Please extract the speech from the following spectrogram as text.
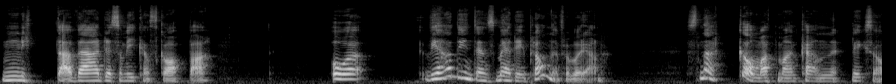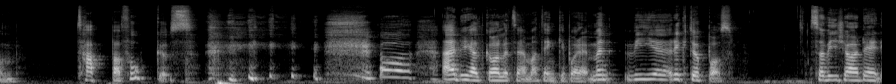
nytta, värde som vi kan skapa. Och vi hade inte ens med det i planen från början. Snacka om att man kan liksom tappa fokus. ja, det är helt galet så här man tänker på det. Men vi eh, ryckte upp oss. Så vi körde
